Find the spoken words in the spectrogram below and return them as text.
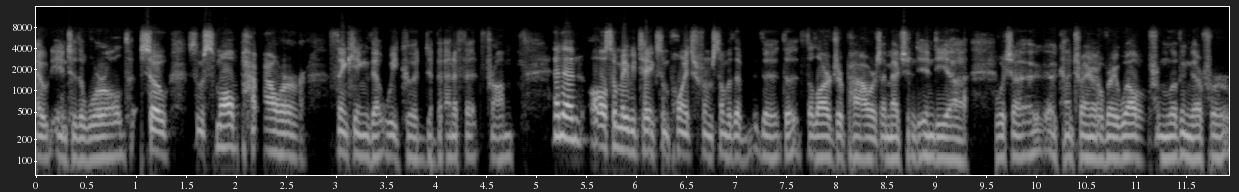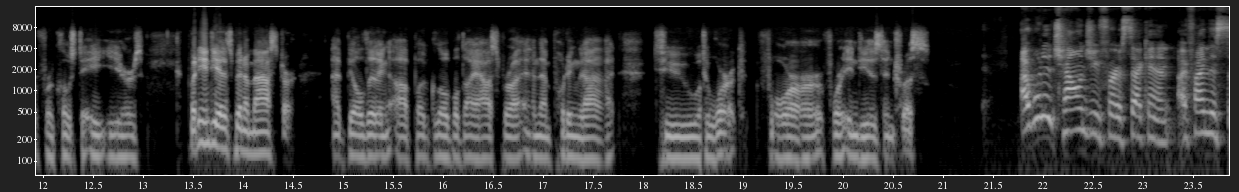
out into the world. So some small power thinking that we could benefit from, and then also maybe take some points from some of the the, the, the larger powers. I mentioned India, which I, a country I know very well from living there for for close to eight years. But India has been a master at building up a global diaspora and then putting that to to work for for India's interests. I want to challenge you for a second. I find this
